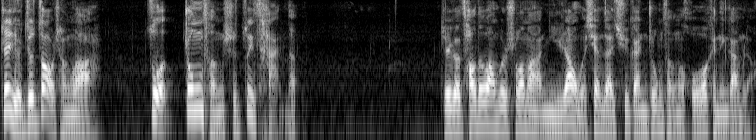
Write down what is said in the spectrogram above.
这也就造成了做中层是最惨的。这个曹德旺不是说吗？你让我现在去干中层的活，我肯定干不了，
